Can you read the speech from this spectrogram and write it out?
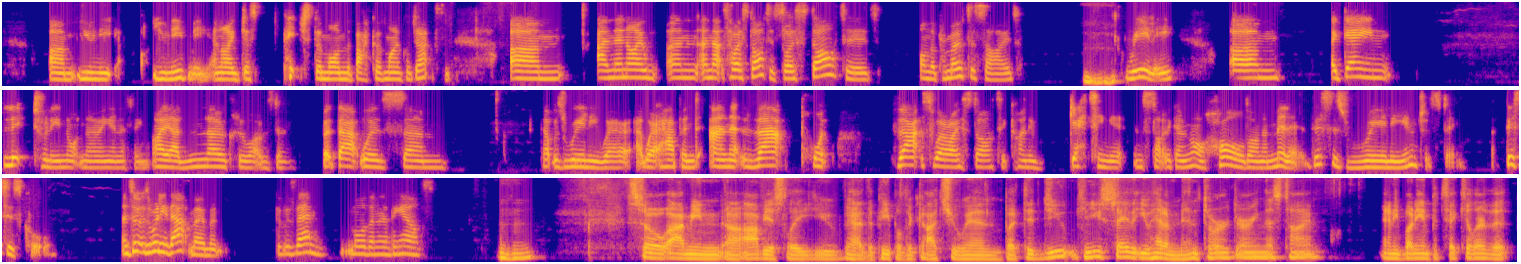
Um, you need you need me. And I just pitched them on the back of Michael Jackson. Um, and then I and and that's how I started. So I started on the promoter side, mm-hmm. really. Um, again, literally not knowing anything. I had no clue what I was doing but that was um, that was really where where it happened. And at that point, that's where I started kind of getting it and started going, oh, hold on a minute, this is really interesting. This is cool. And so it was really that moment. It was then more than anything else. Mm-hmm. So, I mean, uh, obviously, you had the people that got you in, but did you? Can you say that you had a mentor during this time? Anybody in particular that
